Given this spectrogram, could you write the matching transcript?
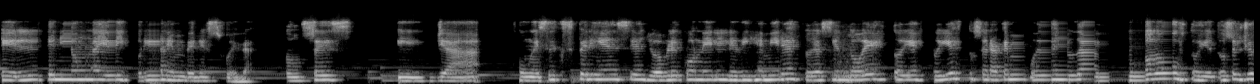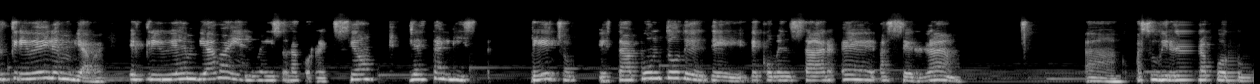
él tenía una editorial en Venezuela. Entonces, eh, ya con esa experiencia, yo hablé con él y le dije, mira, estoy haciendo esto y esto y esto, ¿será que me puedes ayudar? Con todo gusto. Y entonces yo escribía y le enviaba. Escribía y enviaba y él me hizo la corrección. Ya está lista. De hecho, está a punto de, de, comenzar eh, a hacerla, a, a subirla por,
